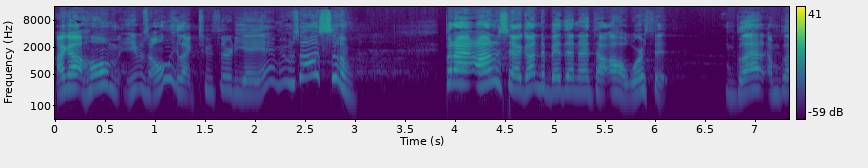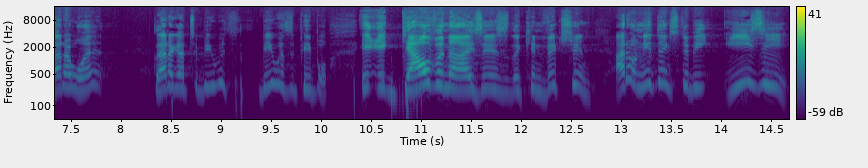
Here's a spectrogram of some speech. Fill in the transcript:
I got home. It was only like 2:30 a.m. It was awesome. But I honestly, I got into bed that night. and thought, oh, worth it. I'm glad. I'm glad I went. Glad I got to be with be with the people. It, it galvanizes the conviction. I don't need things to be easy.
